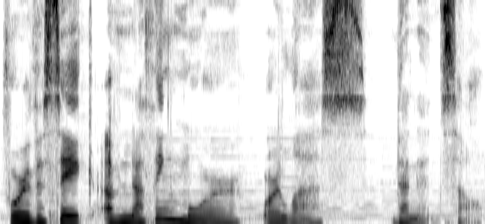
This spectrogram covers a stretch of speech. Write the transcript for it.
for the sake of nothing more or less than itself.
